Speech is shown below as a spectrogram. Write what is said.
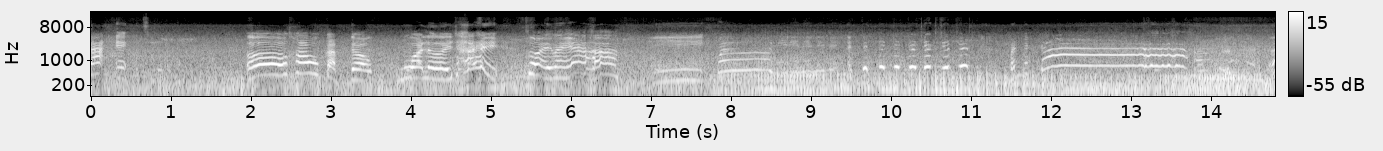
ตาเอะเออเข้ากับดอกบัวเลยใช่ สวยไหมอะคะนี่ว้าวนี่นี่นี่นี่บรรยากาศเอ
